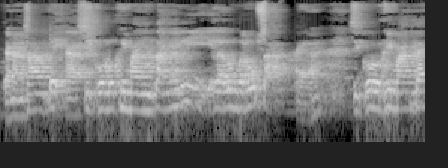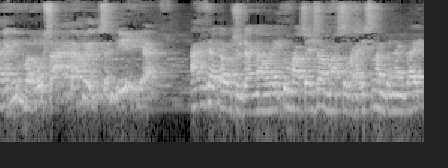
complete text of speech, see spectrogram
Jangan sampai uh, psikologi mantan ini lalu merusak ya. Psikologi mantan ini merusak agama itu sendiri ya. Anda kalau sudah nawa itu masuk Islam, masuklah Islam dengan baik.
